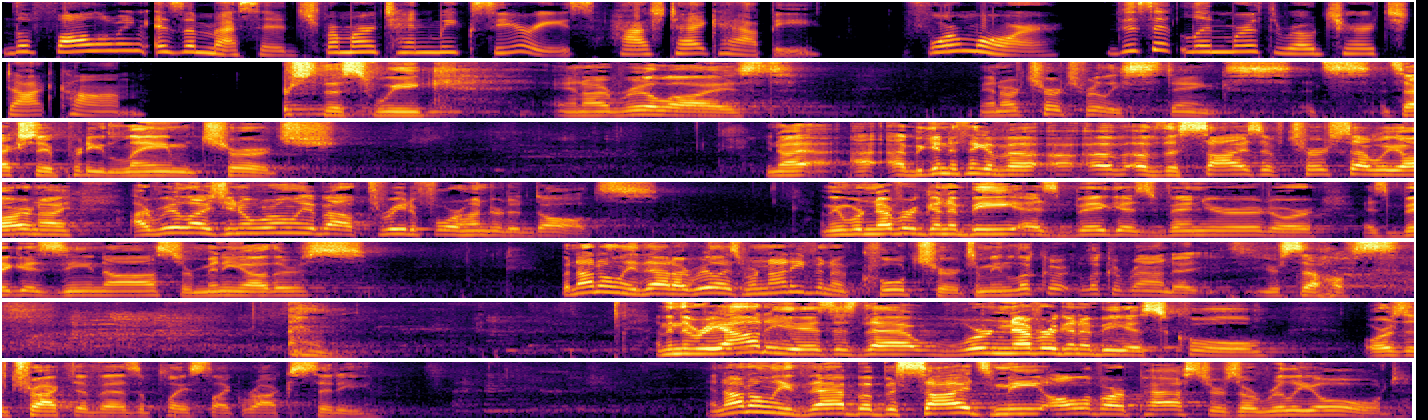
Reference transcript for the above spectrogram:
The following is a message from our 10 week series, hashtag happy. For more, visit linworthroadchurch.com. Church this week, and I realized, man, our church really stinks. It's, it's actually a pretty lame church. You know, I, I begin to think of, a, of, of the size of church that we are, and I, I realize, you know, we're only about three to 400 adults. I mean, we're never going to be as big as Vineyard or as big as Xenos or many others. But not only that, I realize we're not even a cool church. I mean, look, look around at yourselves. I mean, the reality is, is that we're never going to be as cool or as attractive as a place like Rock City. And not only that, but besides me, all of our pastors are really old.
